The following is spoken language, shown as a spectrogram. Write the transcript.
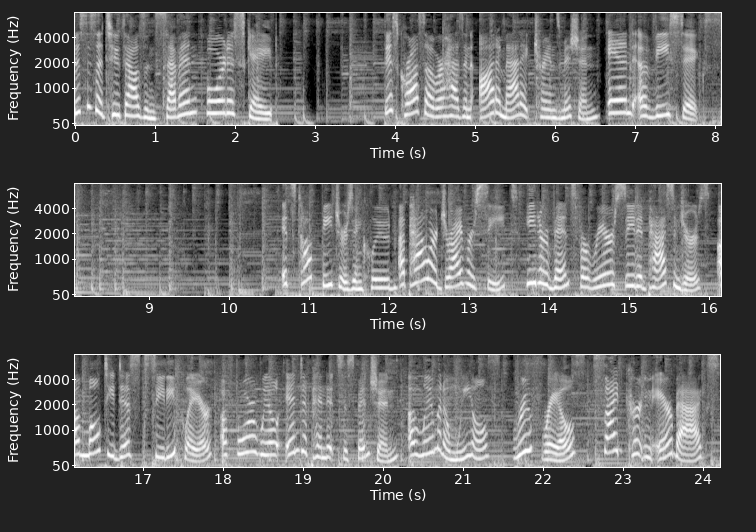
This is a 2007 Ford Escape. This crossover has an automatic transmission and a V6. Its top features include a power driver's seat, heater vents for rear-seated passengers, a multi-disc CD player, a four-wheel independent suspension, aluminum wheels, roof rails, side curtain airbags,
